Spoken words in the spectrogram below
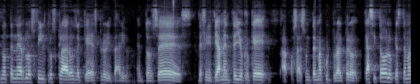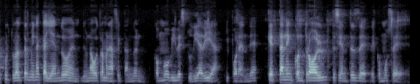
no tener los filtros claros de qué es prioritario. Entonces, definitivamente yo creo que o sea, es un tema cultural, pero casi todo lo que es tema cultural termina cayendo en, de una u otra manera afectando en cómo vives tu día a día y por ende, qué tan en control te sientes de, de cómo se,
